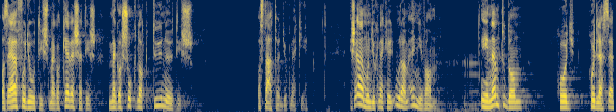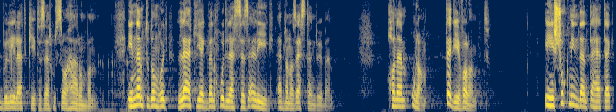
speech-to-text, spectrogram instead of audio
az elfogyót is, meg a keveset is, meg a soknak tűnőt is, azt átadjuk neki. És elmondjuk neki, hogy Uram, ennyi van. Én nem tudom, hogy hogy lesz ebből élet 2023-ban. Én nem tudom, hogy lelkiekben hogy lesz ez elég ebben az esztendőben. Hanem, Uram, tegyél valamit. Én sok mindent tehetek,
